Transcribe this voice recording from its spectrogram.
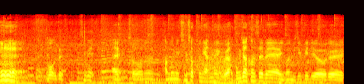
예. 뭐 근데 소개 네, 저는 감독님 친척 중에 한 명이고요. 공장 컨셉의 이번 뮤직비디오를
